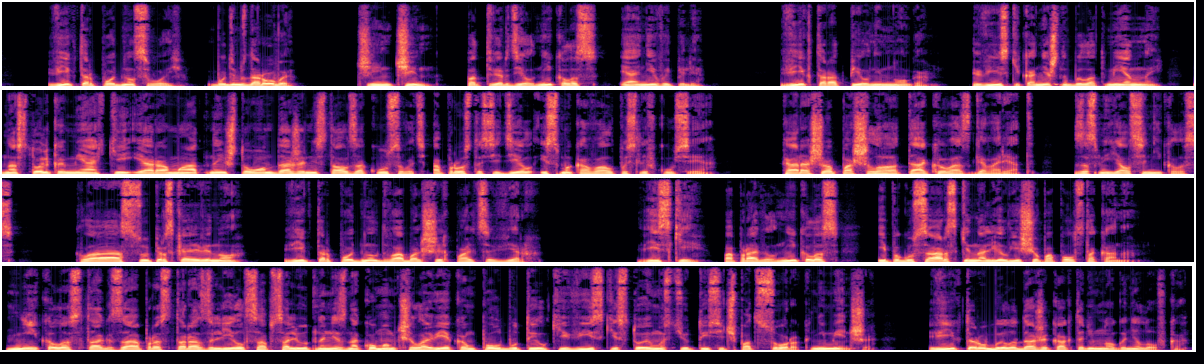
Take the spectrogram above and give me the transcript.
Виктор поднял свой. «Будем здоровы». «Чин-чин», — подтвердил Николас, и они выпили. Виктор отпил немного. Виски, конечно, был отменный, настолько мягкий и ароматный, что он даже не стал закусывать, а просто сидел и смаковал послевкусие. «Хорошо пошло, так у вас говорят», — засмеялся Николас. «Класс, суперское вино!» Виктор поднял два больших пальца вверх. «Виски», — поправил Николас и по-гусарски налил еще по полстакана. Николас так запросто разлил с абсолютно незнакомым человеком полбутылки виски стоимостью тысяч под сорок, не меньше. Виктору было даже как-то немного неловко.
